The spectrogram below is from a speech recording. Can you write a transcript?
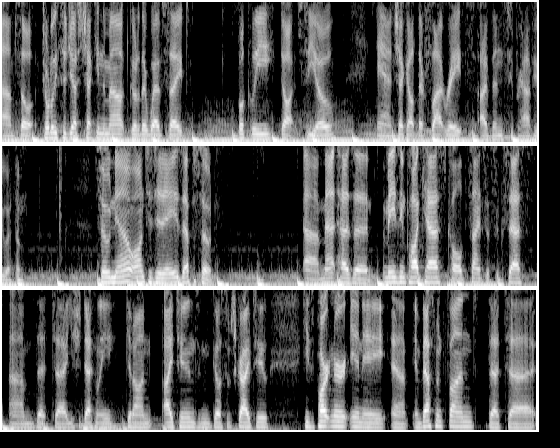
Um, so, totally suggest checking them out. Go to their website, bookly.co, and check out their flat rates. I've been super happy with them. So, now on to today's episode. Uh, Matt has an amazing podcast called Science of Success um, that uh, you should definitely get on iTunes and go subscribe to. He's a partner in a uh, investment fund that uh,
